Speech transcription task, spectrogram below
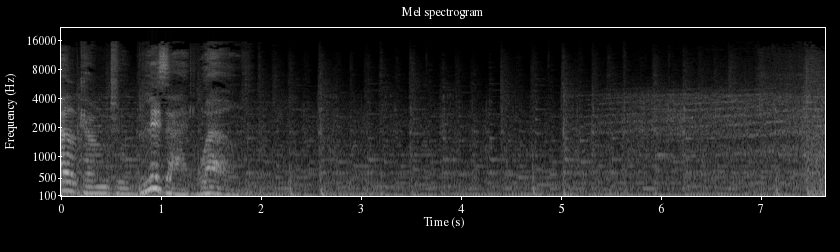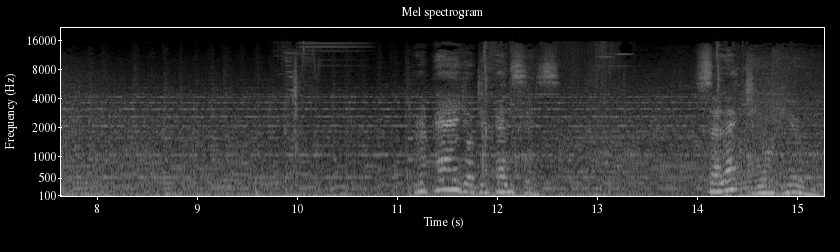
Welcome to Blizzard World. Prepare your defenses. Select your hero.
